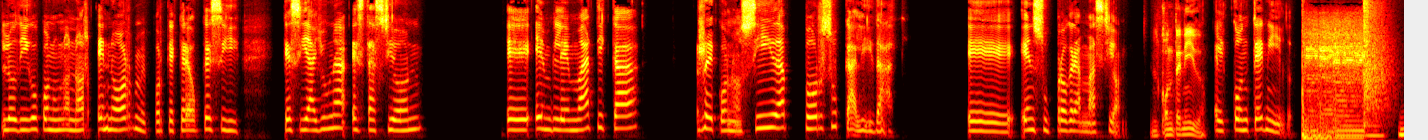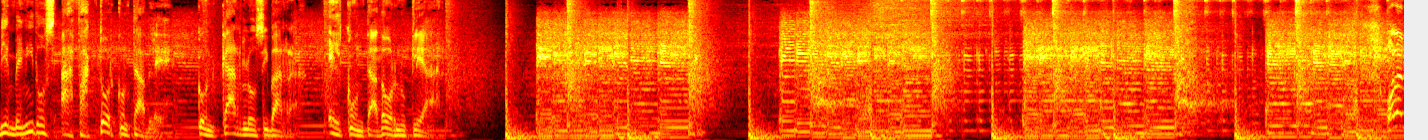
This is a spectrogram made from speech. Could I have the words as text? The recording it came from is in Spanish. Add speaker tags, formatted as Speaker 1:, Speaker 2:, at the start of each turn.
Speaker 1: lo digo con un honor enorme, porque creo que si, que si hay una estación eh, emblemática, reconocida por su calidad eh, en su programación.
Speaker 2: El contenido.
Speaker 1: El contenido.
Speaker 3: Bienvenidos a Factor Contable con Carlos Ibarra, el contador nuclear.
